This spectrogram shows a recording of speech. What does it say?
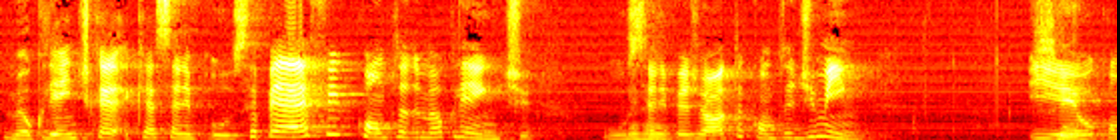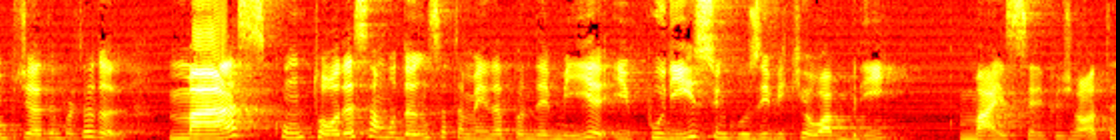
Meu cliente quer, quer CNP, o CPF compra do meu cliente, o CNPJ compra de mim. E Sim. eu compro direto da importadora. Mas com toda essa mudança também da pandemia, e por isso, inclusive, que eu abri mais CNPJ,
